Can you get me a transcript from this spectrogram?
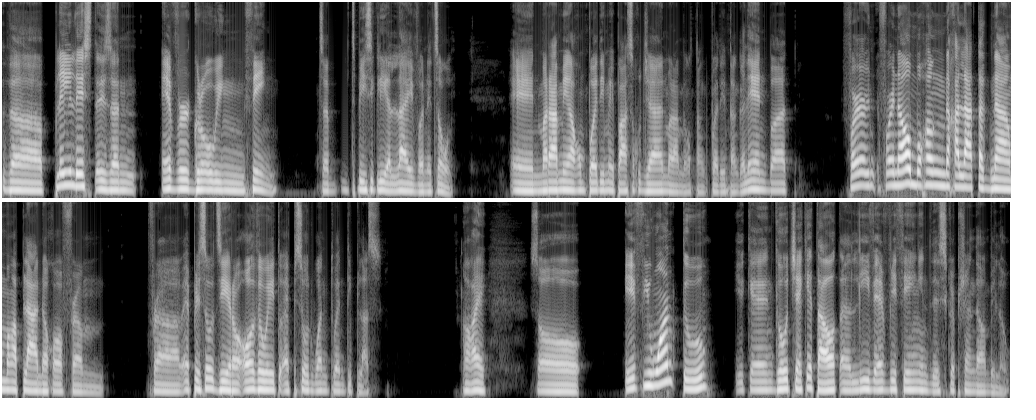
the playlist is an ever growing thing. It's, a, it's basically alive on its own. And marami akong pwede may pasok diyan, marami akong tang- pwedeng tanggalin, but for for now mukhang nakalatag na ang mga plano ko from from episode 0 all the way to episode 120 plus. Okay? So if you want to, you can go check it out. I'll leave everything in the description down below.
